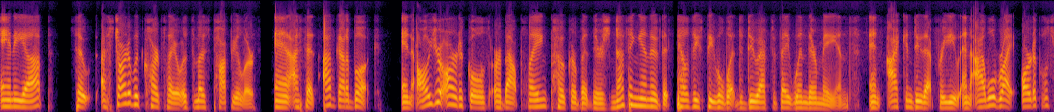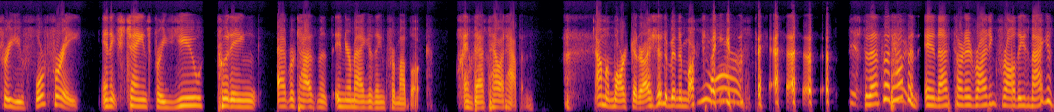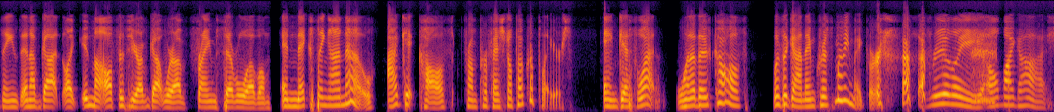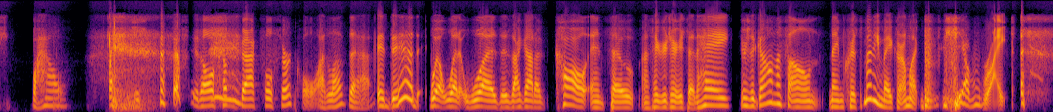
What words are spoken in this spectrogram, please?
Ante Up, so I started with Card Player, it was the most popular. And I said, I've got a book. And all your articles are about playing poker, but there's nothing in there that tells these people what to do after they win their millions. And I can do that for you. And I will write articles for you for free in exchange for you putting advertisements in your magazine for my book. And that's how it happened. I'm a marketer. I should have been in marketing instead. So that's what happened. And I started writing for all these magazines. And I've got, like, in my office here, I've got where I've framed several of them. And next thing I know, I get calls from professional poker players. And guess what? One of those calls was a guy named Chris Moneymaker. really? Oh my gosh. Wow it, it all comes back full circle. I love that. It did. Well, what it was is I got a call, and so my secretary said, "Hey, there's a guy on the phone named Chris Moneymaker." I'm like, "Yeah, right."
